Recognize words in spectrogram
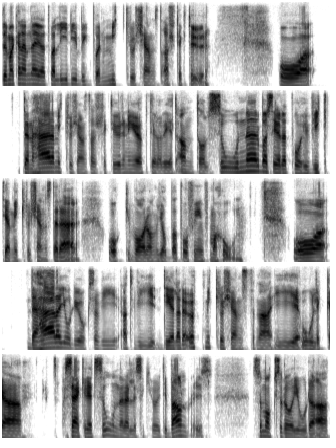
Det man kan nämna är att Valid är byggd på en mikrotjänstarkitektur. Och den här mikrotjänstarkitekturen är uppdelad i ett antal zoner baserat på hur viktiga mikrotjänster är och vad de jobbar på för information. Och det här gjorde ju också vi att vi delade upp mikrotjänsterna i olika säkerhetszoner eller security boundaries som också då gjorde att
